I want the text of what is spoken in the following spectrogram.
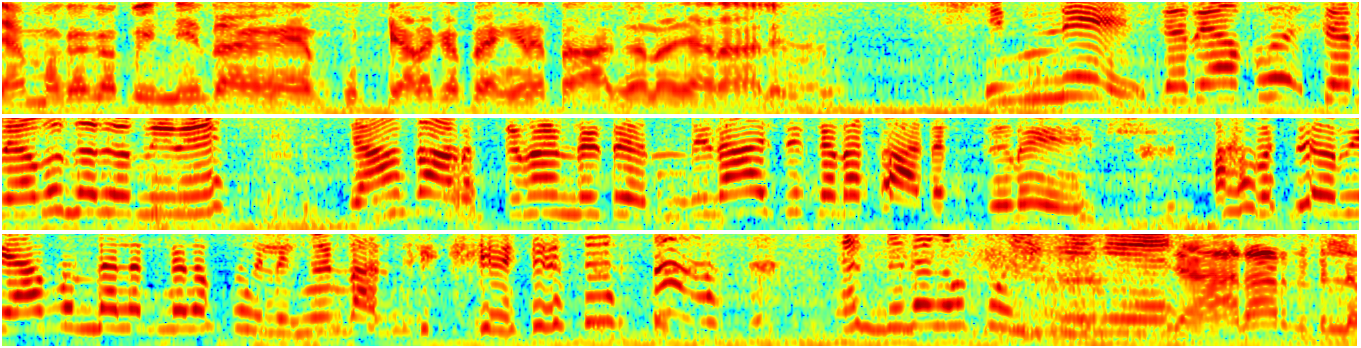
ഞമ്മക്കൊക്കെ പിന്നെയും താങ്ങാം. കുട്ടികളൊക്കെ ഇപ്പൊ എങ്ങനെ താങ്ങാന്നാ ഞാൻ ആൽ ഇന്നെ ചെറിയാപ്പ് ചെറിയാപ്പ് എന്താ പറഞ്ഞേ ഞാൻ കടക്കണുണ്ടിട്ട് എന്തിനാ ഇങ്ങനെ കടക്കണേ? അപ്പൊ ചെറിയാപ്പ് ഇന്നലെ ഇങ്ങനെ പുലുങ്ങണ്ടാണ്ടിക്ക് എന്തിനാ നിങ്ങൾ പുലുങ്ങിനെ ഞാൻ അറിഞ്ഞിട്ടില്ല.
